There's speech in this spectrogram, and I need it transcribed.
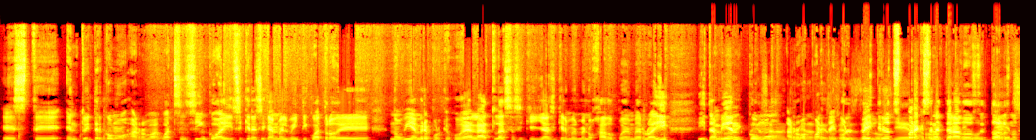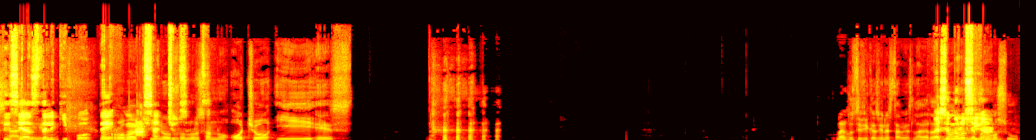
Este, en Twitter como arroba Watson5. Ahí si quieren síganme el 24 de noviembre porque juega el Atlas. Así que ya si quieren verme enojado pueden verlo ahí. Y también como arroba cuarta y gol Patriots para que estén enterados de todas las noticias del equipo de arroba Massachusetts. Solórzano 8 y es... no hay justificación esta vez, la verdad. Ese no lo aquí le sigan. su-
